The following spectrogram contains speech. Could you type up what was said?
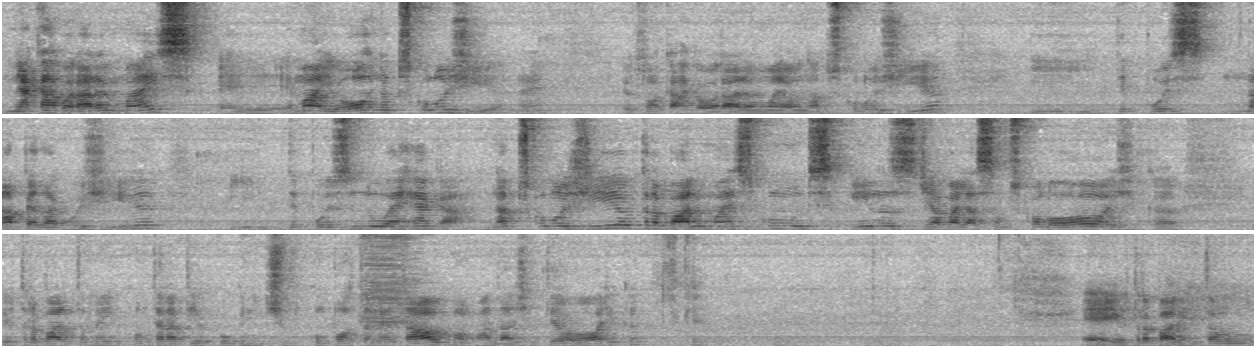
minha carga horária é, mais, é, é maior na psicologia, né? Eu tenho uma carga horária maior na psicologia e depois na pedagogia e depois no RH. Na psicologia eu trabalho mais com disciplinas de avaliação psicológica, eu trabalho também com terapia cognitivo-comportamental, com abordagem teórica. É, eu trabalho então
